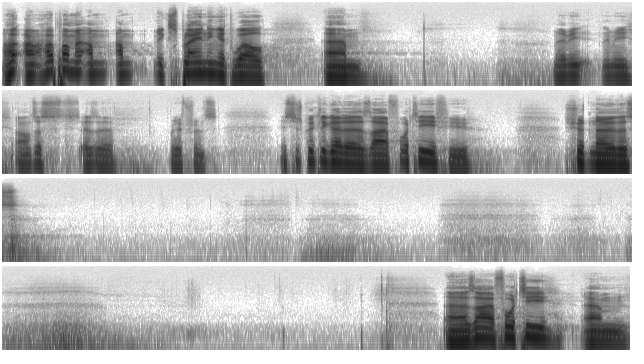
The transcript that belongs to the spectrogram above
I, I hope I'm, I'm, I'm, explaining it well. Um, maybe let me, I'll just, as a reference, let's just quickly go to Isaiah 40 if you should know this. Uh, Isaiah 40, um,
